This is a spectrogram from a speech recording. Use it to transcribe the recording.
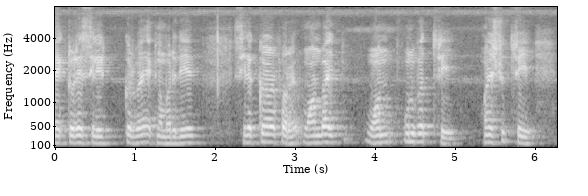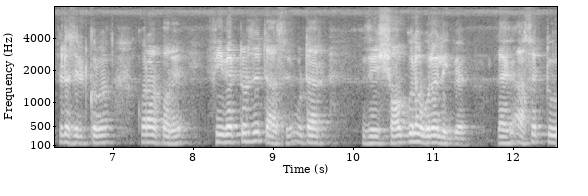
ভেক্টরে সিলেক্ট করবে, এক নম্বরে দিয়ে সিলেক্ট করার পরে ওয়ান বাই ওয়ান অনুপাত three one is two three এটা সিলেক্ট করবে। করার পরে ফি ভেক্টর যেটা আছে, ওটার যে সবগুলো ওগুলো লিখবে। লেখা আছে টু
